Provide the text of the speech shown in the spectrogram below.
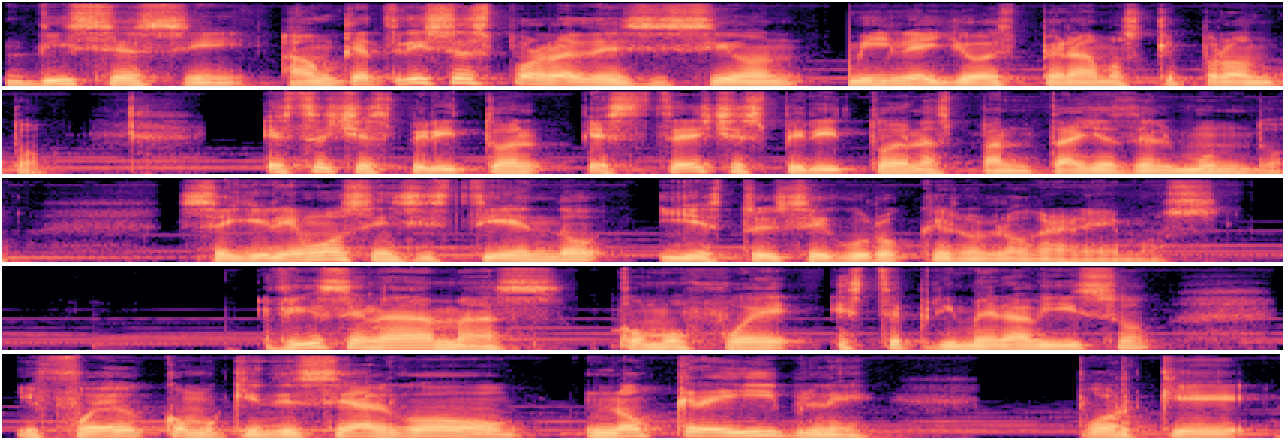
Dice así, aunque tristes por la decisión, Mile y yo esperamos que pronto este Chespirito, esté Chespirito en las pantallas del mundo. Seguiremos insistiendo y estoy seguro que lo lograremos. Fíjese nada más cómo fue este primer aviso y fue como quien dice algo no creíble porque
